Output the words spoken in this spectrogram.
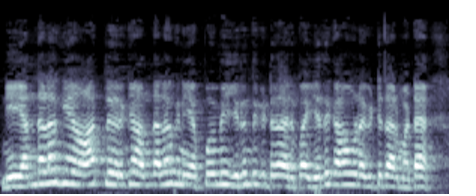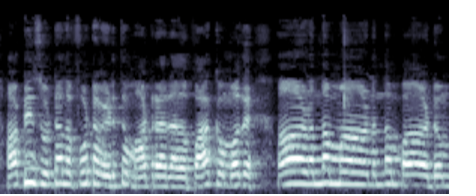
நீ எந்த அளவுக்கு என் ஆத்துல இருக்கு அந்த அளவுக்கு நீ எப்பவுமே இருந்துகிட்டு தான் இருப்ப. எதுக்காக உன்னை விட்டு தர மாட்டேன்? அப்படின்னு சொல்லிட்டு அந்த போட்டோ எடுத்து மாட்டுறாரு. அதை பார்க்கும்போது ஆனந்தம் ஆனந்தம் பாடும்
